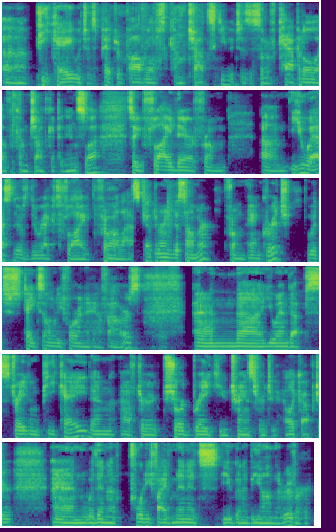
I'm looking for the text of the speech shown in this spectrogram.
uh, PK, which is Petropavlovsk Kamchatsky, which is the sort of capital of the Kamchatka Peninsula. So you fly there from um, U.S. There's direct flight from. Alaska during the summer from Anchorage, which takes only four and a half hours, and uh, you end up straight in PK. Then after a short break, you transfer to helicopter, and within a 45 minutes, you're going to be on the river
